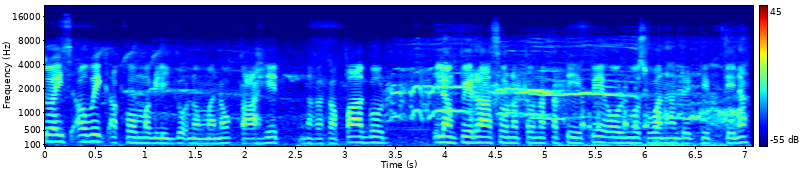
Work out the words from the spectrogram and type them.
twice a week ako magligo ng manok kahit nakakapagod. Ilang piraso na to nakatipi, almost 150 na.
